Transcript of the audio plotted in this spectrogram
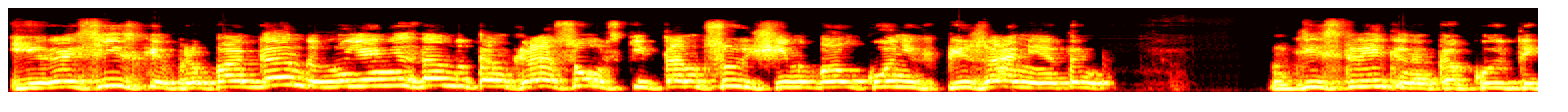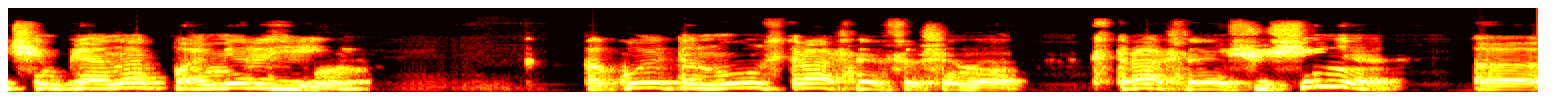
И российская пропаганда, ну, я не знаю, ну, там Красовский, танцующий на балконе в пижаме, это ну, действительно какой-то чемпионат по омерзению. Какое-то, ну, страшное совершенно, страшное ощущение э,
